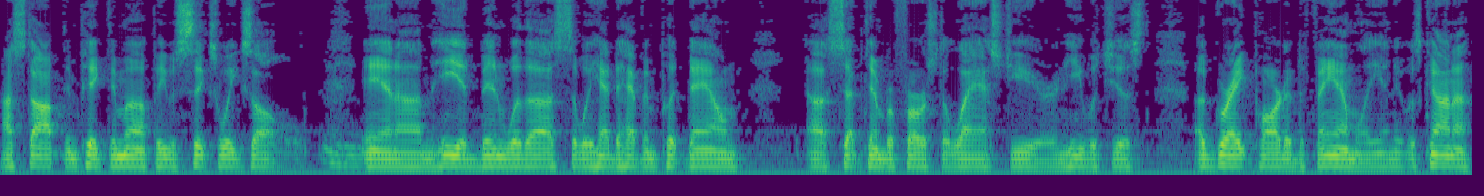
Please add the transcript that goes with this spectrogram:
I stopped and picked him up. He was six weeks old, mm-hmm. and um, he had been with us, so we had to have him put down uh, September 1st of last year, and he was just a great part of the family. And it was kind of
